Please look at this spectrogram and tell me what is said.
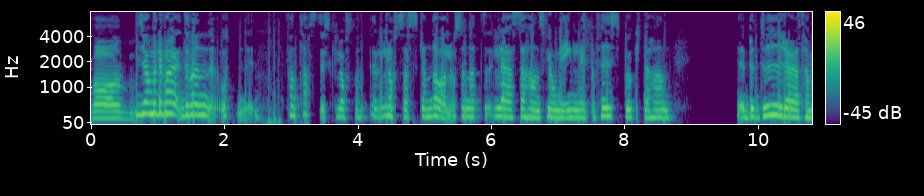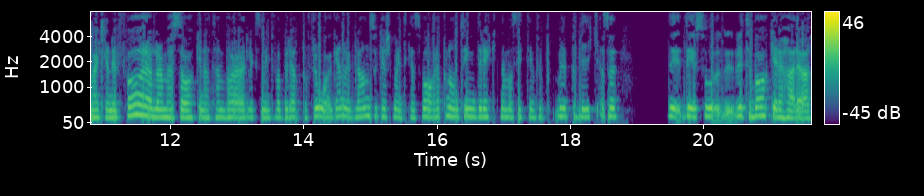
Vad... Ja, men det var, det var en fantastisk låtsasskandal och sen att läsa hans långa inlägg på Facebook där han eh, bedyrar att han verkligen är för alla de här sakerna, att han bara liksom inte var beredd på frågan och ibland så kanske man inte kan svara på någonting direkt när man sitter inför publik. Alltså, det, det är så, vi är tillbaka i det här äh,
